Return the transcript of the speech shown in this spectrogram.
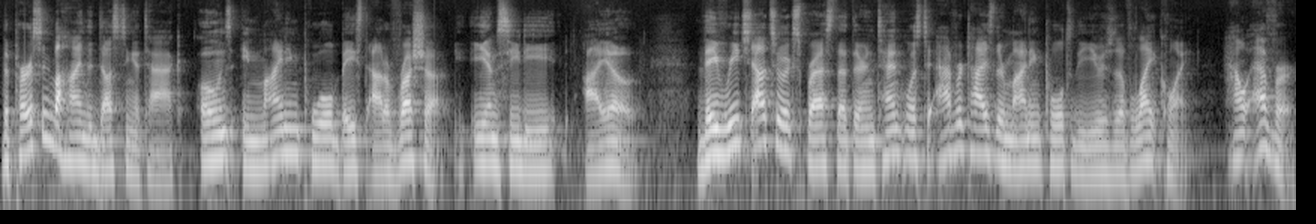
the person behind the dusting attack owns a mining pool based out of Russia, EMCD.io. They reached out to express that their intent was to advertise their mining pool to the users of Litecoin. However,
